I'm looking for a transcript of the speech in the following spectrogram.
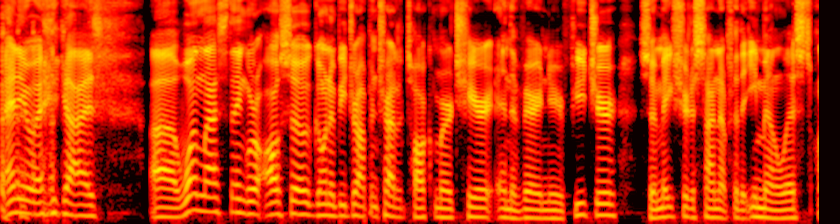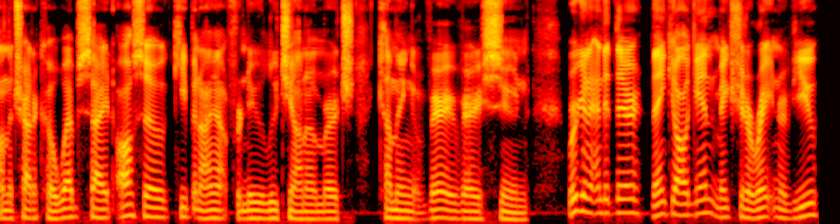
anyway, guys, uh, one last thing. We're also going to be dropping Tratter Talk merch here in the very near future. So make sure to sign up for the email list on the Tratter Co website. Also, keep an eye out for new Luciano merch coming very, very soon. We're going to end it there. Thank you all again. Make sure to rate and review.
